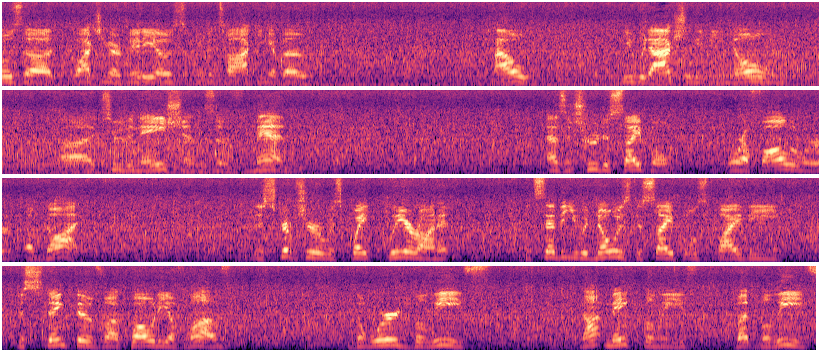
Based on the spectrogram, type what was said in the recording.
those uh, watching our videos, we've been talking about how we would actually be known uh, to the nations of men as a true disciple or a follower of God. The scripture was quite clear on it. It said that you would know his disciples by the distinctive uh, quality of love. The word belief, not make believe, but belief,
